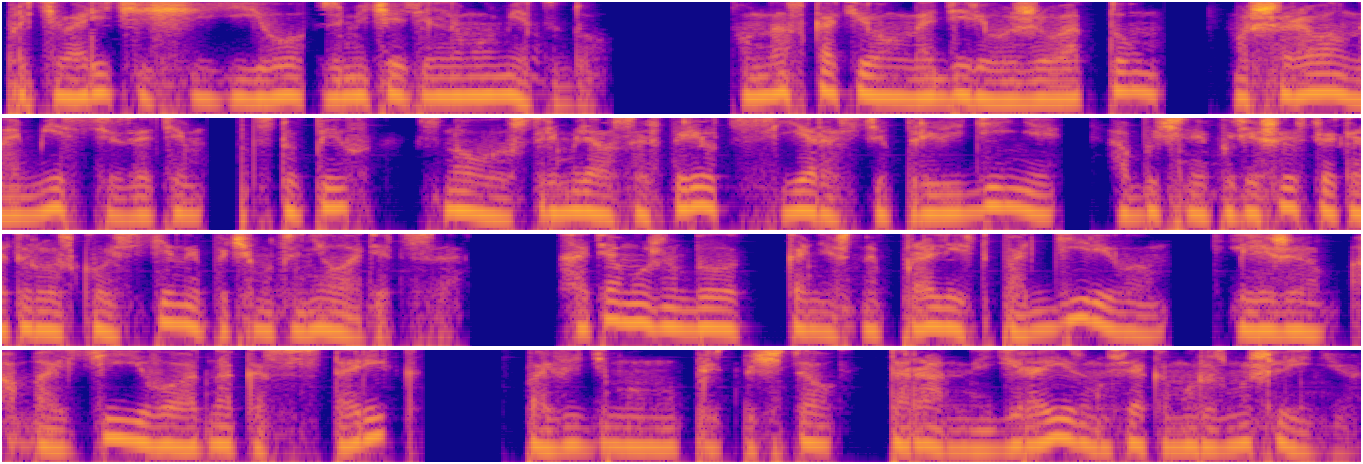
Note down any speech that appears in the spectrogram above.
противоречащие его замечательному методу. Он наскакивал на дерево животом, маршировал на месте, затем, отступив, снова устремлялся вперед с яростью привидения, обычное путешествие которого сквозь стены почему-то не ладится. Хотя можно было, конечно, пролезть под деревом или же обойти его, однако старик, по-видимому, предпочитал таранный героизм всякому размышлению.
